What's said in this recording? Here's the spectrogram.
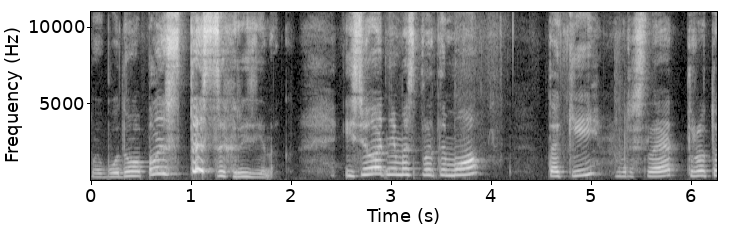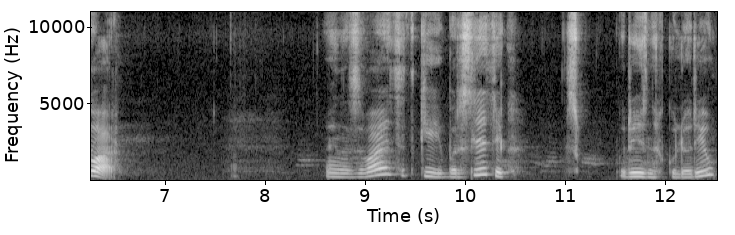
ми будемо плести з цих резинок. І сьогодні ми сплетемо такий браслет тротуар. Він називається такий браслетик з різних кольорів.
